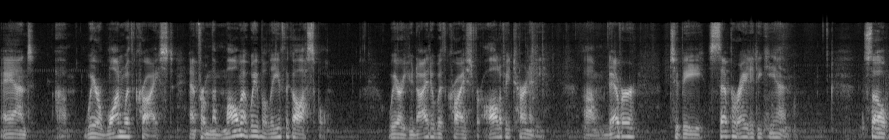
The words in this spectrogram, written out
and um, we are one with Christ. And from the moment we believe the gospel, we are united with Christ for all of eternity, um, never to be separated again. So,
